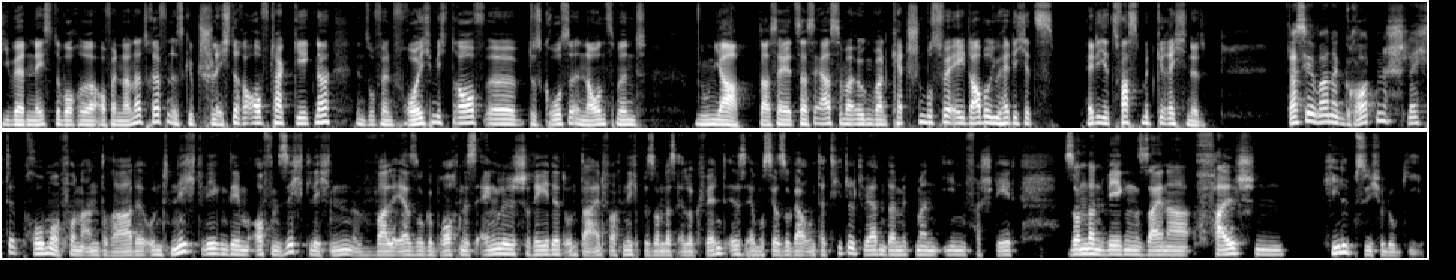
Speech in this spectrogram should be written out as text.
Die werden nächste Woche aufeinandertreffen. Es gibt schlechtere Auftaktgegner. Insofern freue ich mich drauf. Äh, das große Announcement, nun ja, dass er jetzt das erste Mal irgendwann catchen muss für AW, hätte ich jetzt, hätte ich jetzt fast mit gerechnet. Das hier war eine grottenschlechte Promo von Andrade und nicht wegen dem offensichtlichen, weil er so gebrochenes Englisch redet und da einfach nicht besonders eloquent ist. Er muss ja sogar untertitelt werden, damit man ihn versteht, sondern wegen seiner falschen Heal-Psychologie.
